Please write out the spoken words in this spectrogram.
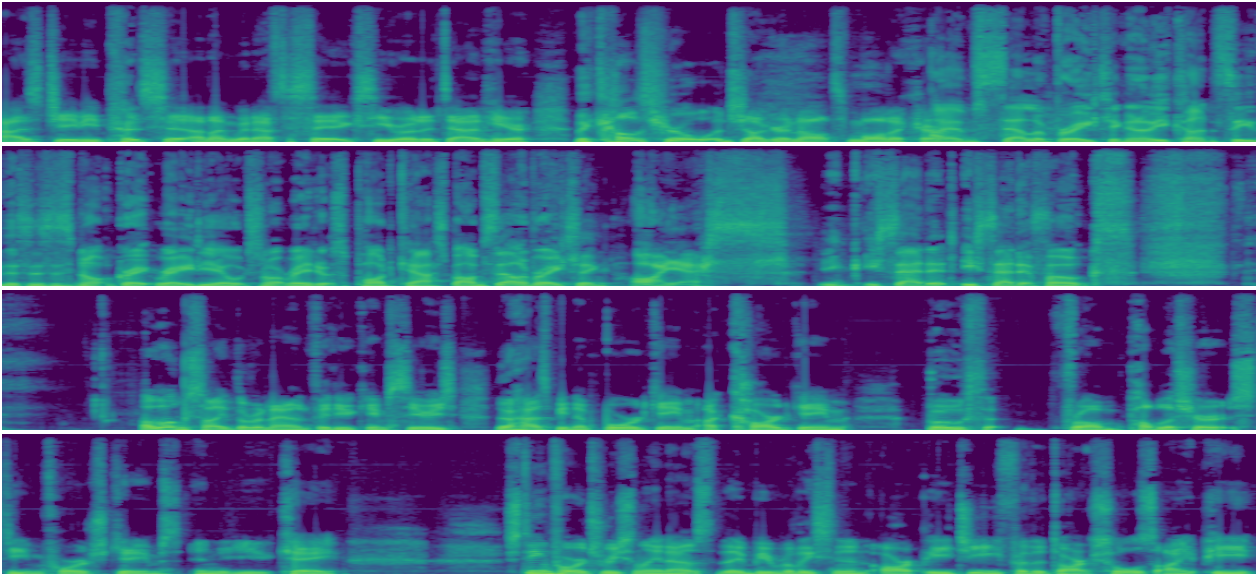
as Jamie puts it, and I'm going to have to say it because he wrote it down here, the cultural juggernaut moniker. I am celebrating. I know you can't see this. This is not great radio. It's not radio. It's a podcast. But I'm celebrating. Oh yes, he, he said it. He said it, folks. Alongside the renowned video game series, there has been a board game, a card game, both from publisher Steamforged Games in the UK. Steamforged recently announced that they'd be releasing an RPG for the Dark Souls IP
